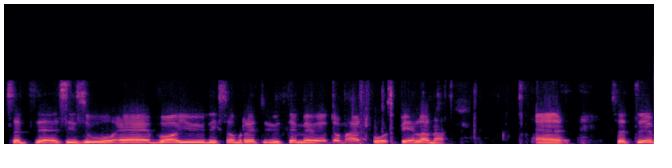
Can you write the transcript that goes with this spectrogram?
Så att eh, Zizou eh, var ju liksom rätt ute med de här två spelarna. Eh, så att, eh,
